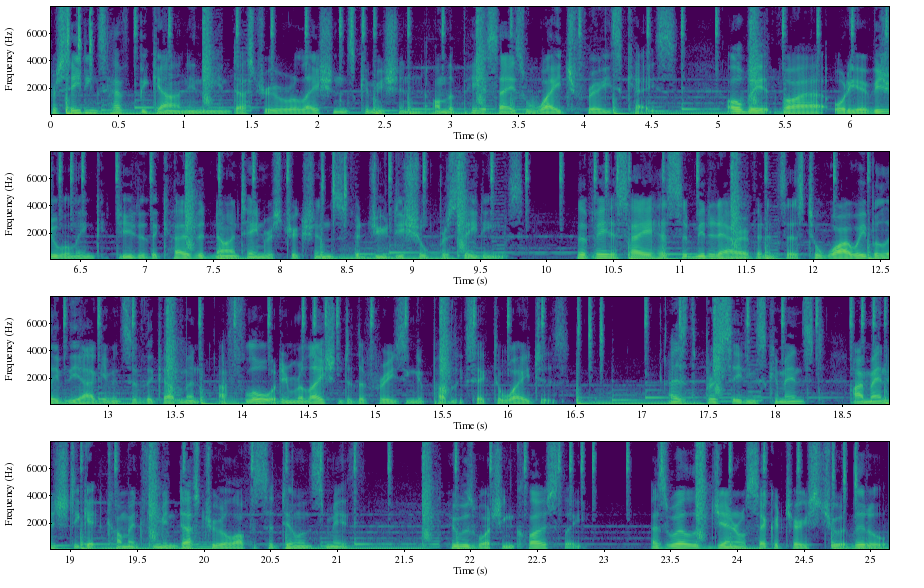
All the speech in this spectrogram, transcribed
Proceedings have begun in the Industrial Relations Commission on the PSA's wage freeze case, albeit via audiovisual link due to the COVID 19 restrictions for judicial proceedings. The PSA has submitted our evidence as to why we believe the arguments of the government are flawed in relation to the freezing of public sector wages. As the proceedings commenced, I managed to get comment from Industrial Officer Dylan Smith, who was watching closely, as well as General Secretary Stewart Little,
